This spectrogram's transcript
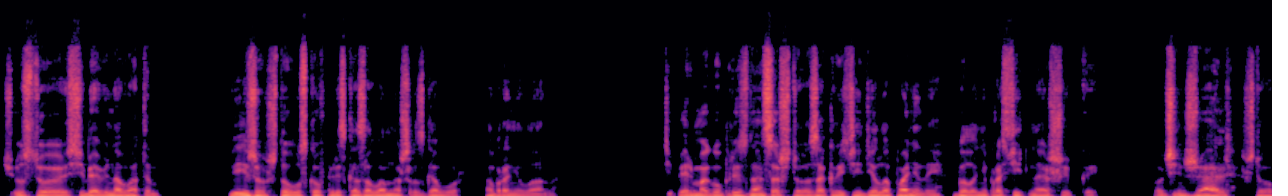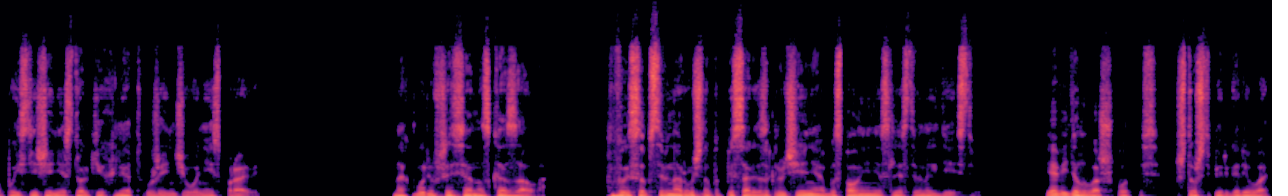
«Чувствую себя виноватым». «Вижу, что Усков пересказал вам наш разговор», — обронила Анна. «Теперь могу признаться, что закрытие дела Паниной было непростительной ошибкой. Очень жаль, что по истечении стольких лет уже ничего не исправить». Нахмурившись, она сказала. «Вы собственноручно подписали заключение об исполнении следственных действий. Я видел вашу подпись. Что ж теперь горевать?»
